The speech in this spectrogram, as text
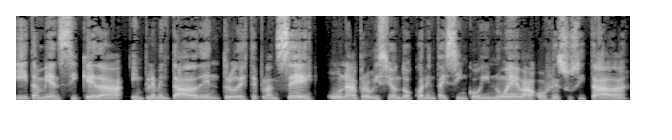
y también si queda implementada dentro de este plan C una provisión 245 y nueva o resucitada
